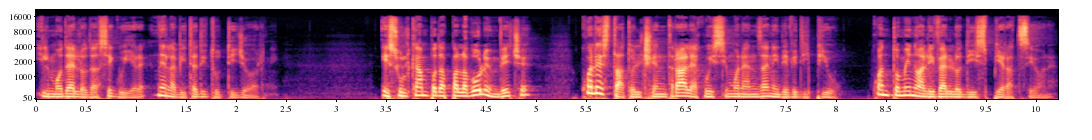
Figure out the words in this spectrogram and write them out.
il modello da seguire nella vita di tutti i giorni. E sul campo da pallavolo invece, qual è stato il centrale a cui Simone Anzani deve di più, quantomeno a livello di ispirazione?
